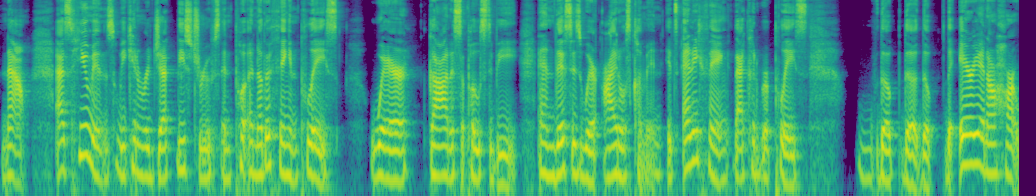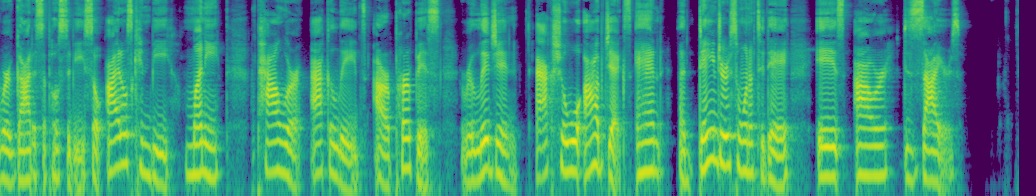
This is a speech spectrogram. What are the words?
Now, as humans, we can reject these truths and put another thing in place where God is supposed to be. And this is where idols come in. It's anything that could replace the, the, the, the area in our heart where God is supposed to be. So idols can be money, power, accolades, our purpose, religion, actual objects. And a dangerous one of today is our desires.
